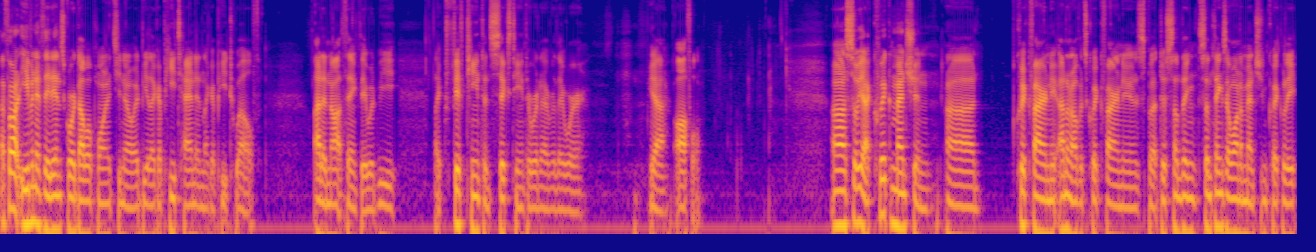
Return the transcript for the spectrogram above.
I thought even if they didn't score double points, you know, it'd be like a P10 and like a P12. I did not think they would be like 15th and 16th or whatever they were. Yeah, awful. Uh, so yeah, quick mention. Uh, quick fire news. I don't know if it's quick fire news, but just something, some things I want to mention quickly.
